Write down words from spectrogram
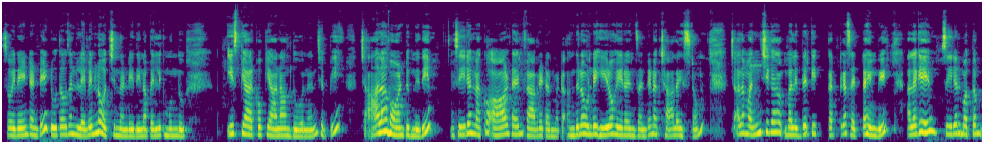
సో ఇదేంటంటే టూ థౌజండ్ లెవెన్లో వచ్చిందండి ఇది నా పెళ్ళికి ముందు. ఈస్ ప్యార్కో క్యానామ్ దూన్ అని చెప్పి. చాలా బాగుంటుంది ఇది. సీరియల్ నాకు ఆల్ టైమ్ ఫేవరెట్ అనమాట అందులో ఉండే హీరో హీరోయిన్స్ అంటే నాకు చాలా ఇష్టం. చాలా మంచిగా వాళ్ళిద్దరికి కరెక్ట్గా సెట్ అయింది. అలాగే సీరియల్ మొత్తం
